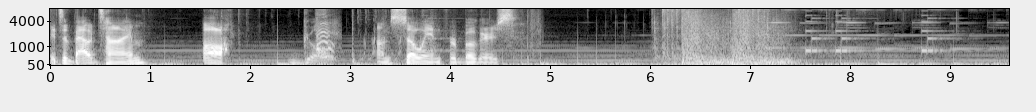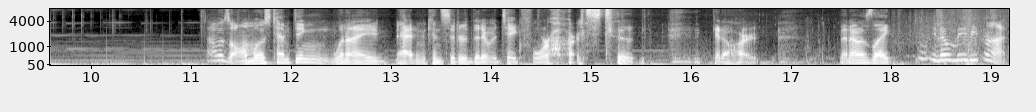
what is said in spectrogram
It's about time. Oh, Go. I'm so in for boogers. That was almost tempting when I hadn't considered that it would take four hearts to get a heart. Then I was like, you know, maybe not.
